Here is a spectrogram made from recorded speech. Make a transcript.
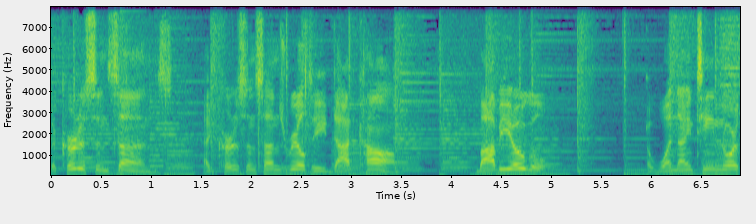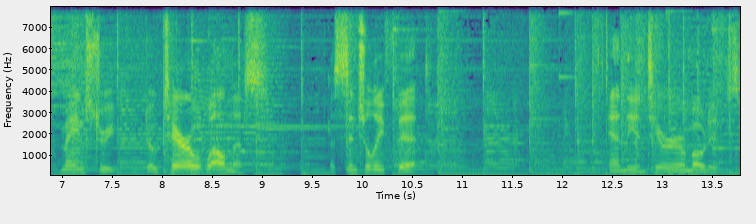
the Curtis & Sons at curtisandsonsrealty.com, Bobby Ogle at 119 North Main Street, doTERRA Wellness, Essentially Fit, and the Interior Motives.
